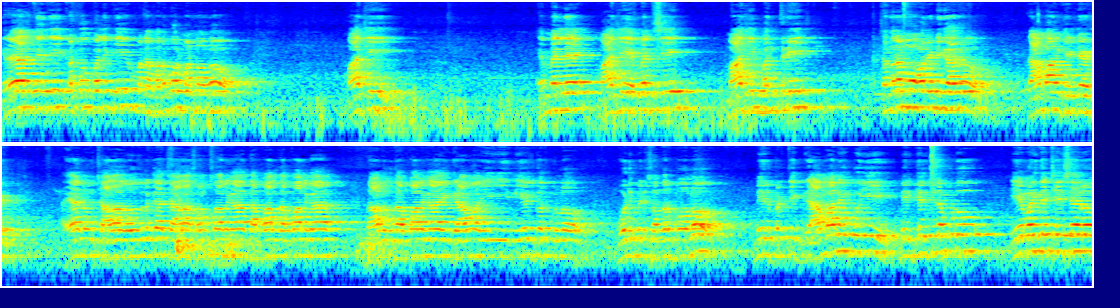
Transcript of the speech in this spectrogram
ఇరవై ఆరు తేదీ కట్టుపల్లికి మన మనుగోలు మండలంలో మాజీ ఎమ్మెల్యే మాజీ ఎమ్మెల్సీ మాజీ మంత్రి చంద్రమోహన్ రెడ్డి గారు గ్రామానికి వెళ్ళాడు. అయ్యా నువ్వు చాలా రోజులుగా చాలా సంవత్సరాలుగా దప్పాలు దప్పాలుగా నాలుగు దఫాలుగా ఈ గ్రామ ఈ నియోజకవర్గంలో ఓడిపోయిన సందర్భంలో మీరు ప్రతి గ్రామానికి పోయి మీరు గెలిచినప్పుడు ఏమైతే చేశారో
